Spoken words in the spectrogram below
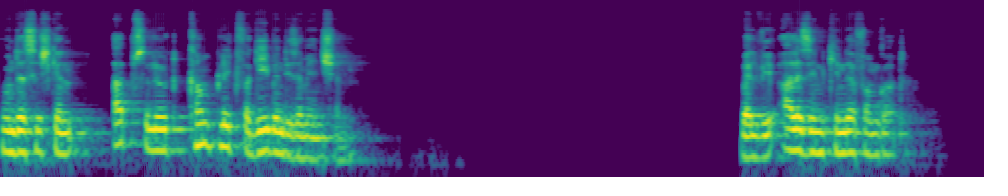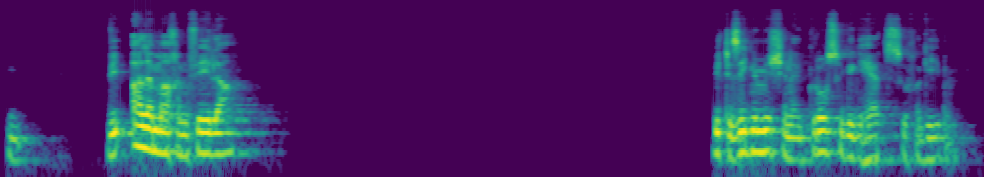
Und dass ich kann absolut komplett vergeben diese Menschen. Weil wir alle sind Kinder von Gott. Wir alle machen Fehler. Bitte segne mich in ein großzügiges Herz zu vergeben.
